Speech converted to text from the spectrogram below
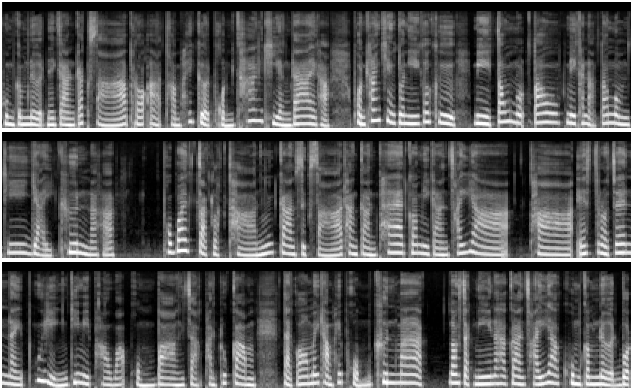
คุมกำเนิดในการรักษา เพราะอาจทำให้เกิดผลข้างเคียงได้ค่ะ ผลข้างเคียงตัวนี้ก็คือ มีเต้านมเต้ามีขนาดเต้านมที่ใหญ่ขึ้นนะคะพบว่าจากหลักฐานการศึกษาทางการแพทย์ก็มีการใช้ยาทาเอสโตรเจนในผู้หญิงที่มีภาวะผมบางจากพันธุกรรม แต่ก็ไม่ทำให้ผมขึ้นมาก นอกจากนี้นะคะการใช้ยาคุมกำเนิดบด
